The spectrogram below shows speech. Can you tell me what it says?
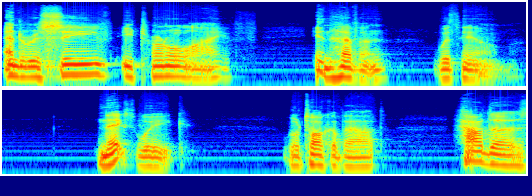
and to receive eternal life in heaven with him. Next week, we'll talk about how does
